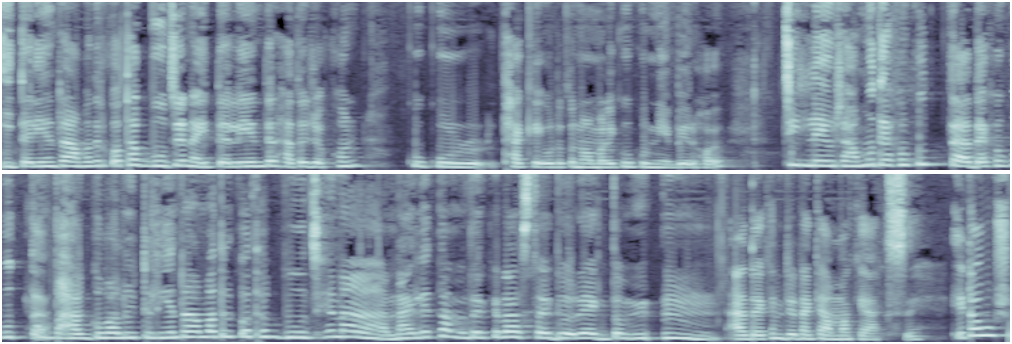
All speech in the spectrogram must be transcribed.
ইতালিয়ানরা আমাদের কথা বুঝে না। ইতালিয়ানদের হাতে যখন কুকুর থাকে, ওটা তো নর্মালি কুকুর নিয়ে বের হয়। চিল্লাই ওঠে আমু দেখো কুত্তা দেখো কুত্তা। ভাগ্য ভালো ইটালিয়ানরা আমাদের কথা বুঝে না। নাইলে তো আমাদেরকে রাস্তায় ধরে একদম। আর দেখেন এটা নাকি আমাকে আঁকছে। এটা অবশ্য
